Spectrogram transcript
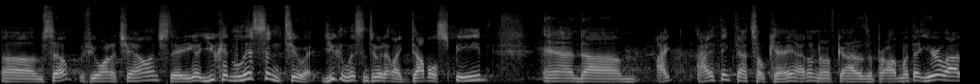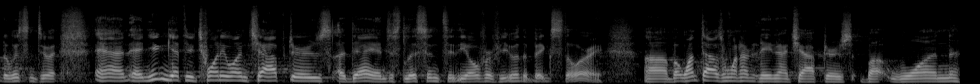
Um, so, if you want a challenge, there you go. You can listen to it. You can listen to it at like double speed. And um, I, I think that's okay. I don't know if God has a problem with that. You're allowed to listen to it. And, and you can get through 21 chapters a day and just listen to the overview of the big story. Uh, but 1,189 chapters, but one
